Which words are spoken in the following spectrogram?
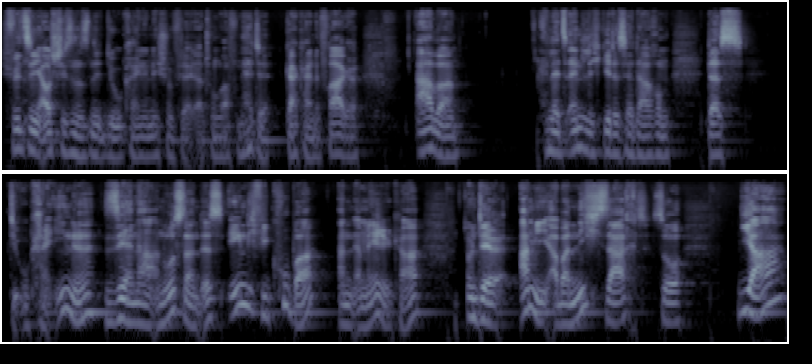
Ich will es nicht ausschließen, dass die Ukraine nicht schon vielleicht Atomwaffen hätte, gar keine Frage. Aber letztendlich geht es ja darum, dass die Ukraine sehr nah an Russland ist, ähnlich wie Kuba an Amerika, und der Ami aber nicht sagt, so, ja,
